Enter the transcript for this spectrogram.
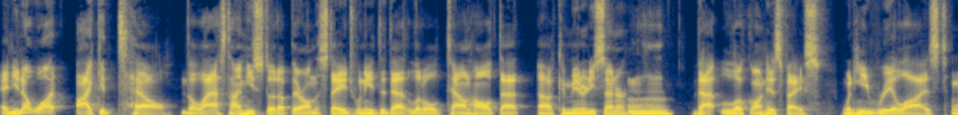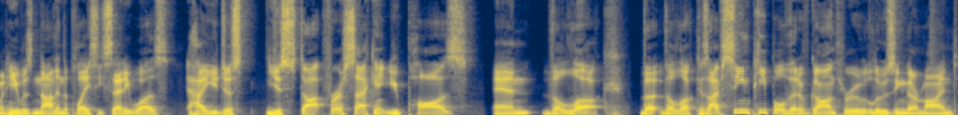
And you know what? I could tell the last time he stood up there on the stage when he did that little town hall at that uh, community center, mm-hmm. that look on his face when he realized when he was not in the place he said he was, how you just you stop for a second, you pause, and the look the the look because I've seen people that have gone through losing their mind.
